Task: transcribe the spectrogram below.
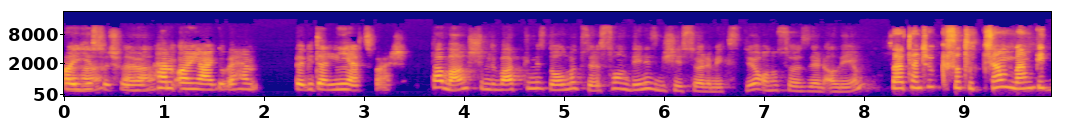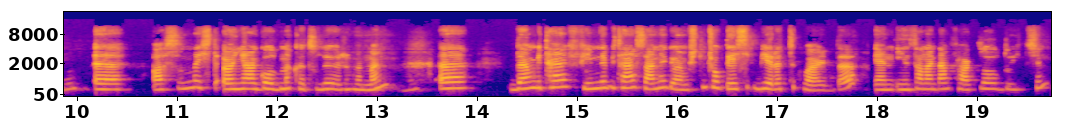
Ayıyı Aha, suçluyor. aha. Hem ön yargı ve hem ve bir de niyet var. Tamam şimdi vaktimiz dolmak üzere. Son Deniz bir şey söylemek istiyor. Onun sözlerini alayım. Zaten çok kısa tutacağım. Ben bir e, aslında işte önyargı olduğuna katılıyorum hemen. E, ben bir tane filmde bir tane sahne görmüştüm. Çok değişik bir yaratık vardı. Yani insanlardan farklı olduğu için.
